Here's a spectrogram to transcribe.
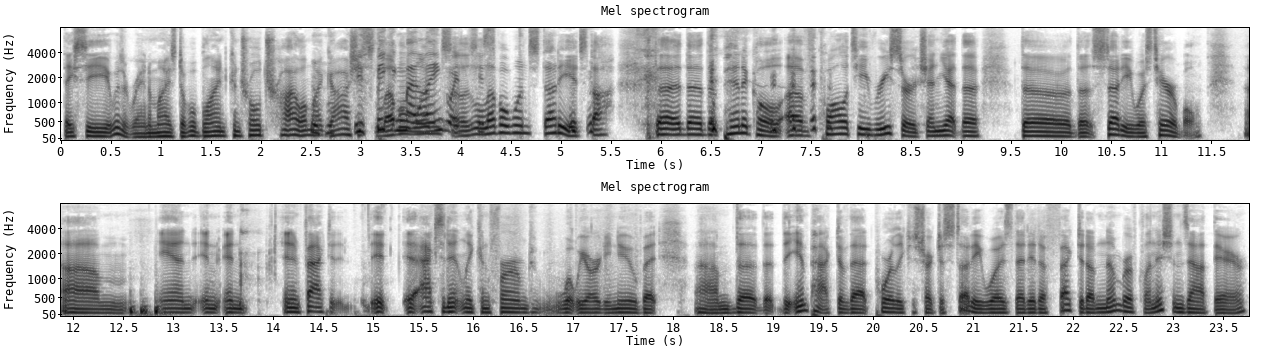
they see it was a randomized double blind controlled trial oh my mm-hmm. gosh You're it's level one language. it's a level one study it's the the the, the pinnacle of quality research and yet the the the study was terrible um, and in and and in fact, it, it, it, accidentally confirmed what we already knew. But um, the, the the impact of that poorly constructed study was that it affected a number of clinicians out there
